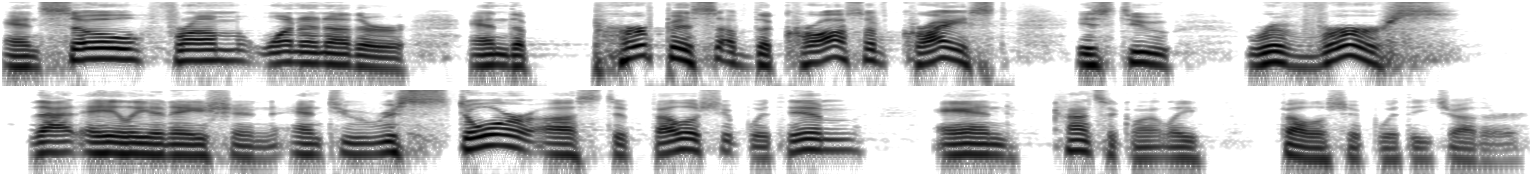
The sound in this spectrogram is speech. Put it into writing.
and so from one another. And the purpose of the cross of Christ is to reverse that alienation and to restore us to fellowship with Him and consequently fellowship with each other.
